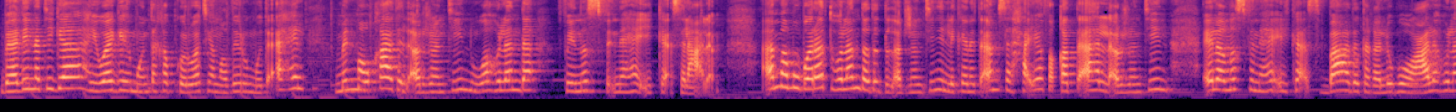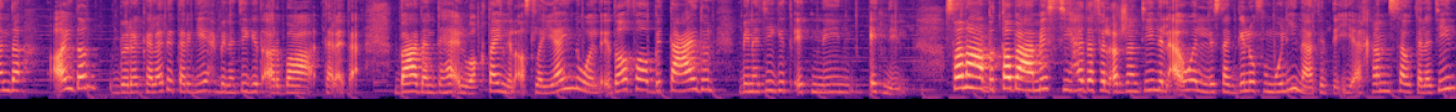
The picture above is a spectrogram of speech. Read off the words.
بهذه النتيجة هيواجه منتخب كرواتيا نظيره المتأهل من موقعة الأرجنتين وهولندا في نصف نهائي كأس العالم. أما مباراة هولندا ضد الأرجنتين اللي كانت أمس الحقيقة فقد تأهل الأرجنتين إلى نصف نهائي الكأس بعد تغلبه على هولندا أيضا بركلات الترجيح بنتيجة 4 3 بعد انتهاء الوقتين الأصليين والإضافة بالتعادل بنتيجة 2 2 صنع بالطبع ميسي هدف الأرجنتين الأول اللي سجله في مولينا في الدقيقة 35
